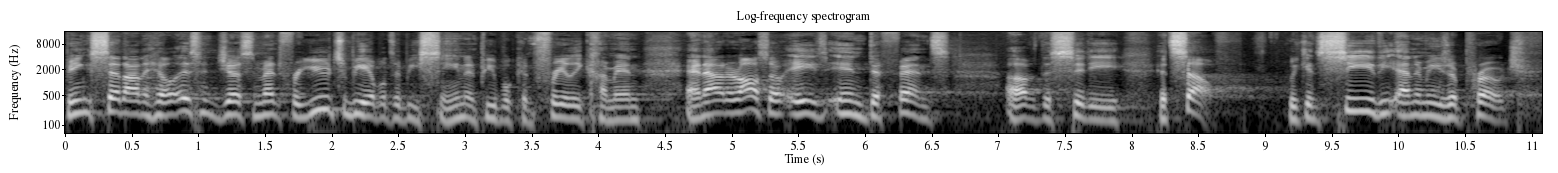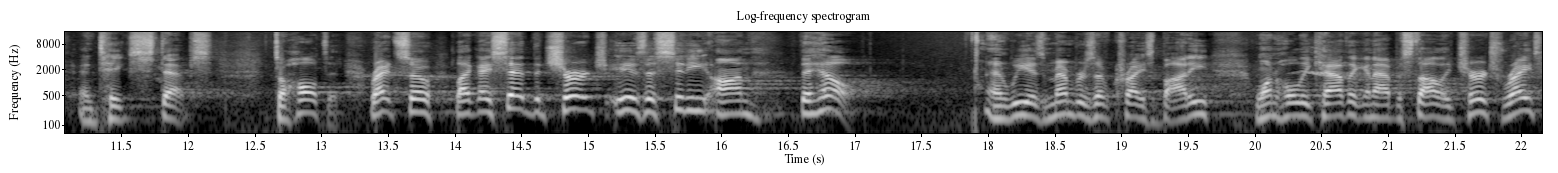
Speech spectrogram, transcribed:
being set on a hill isn't just meant for you to be able to be seen and people can freely come in and out. It also aids in defense of the city itself. We can see the enemy's approach and take steps to halt it, right? So, like I said, the church is a city on the hill. And we, as members of Christ's body, one holy Catholic and Apostolic Church, right?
